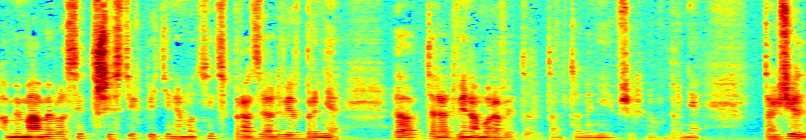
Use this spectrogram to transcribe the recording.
A my máme vlastně tři z těch pěti nemocnic v Praze a dvě v Brně teda dvě na Moravě, to, tam to není všechno v Brně. Takže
